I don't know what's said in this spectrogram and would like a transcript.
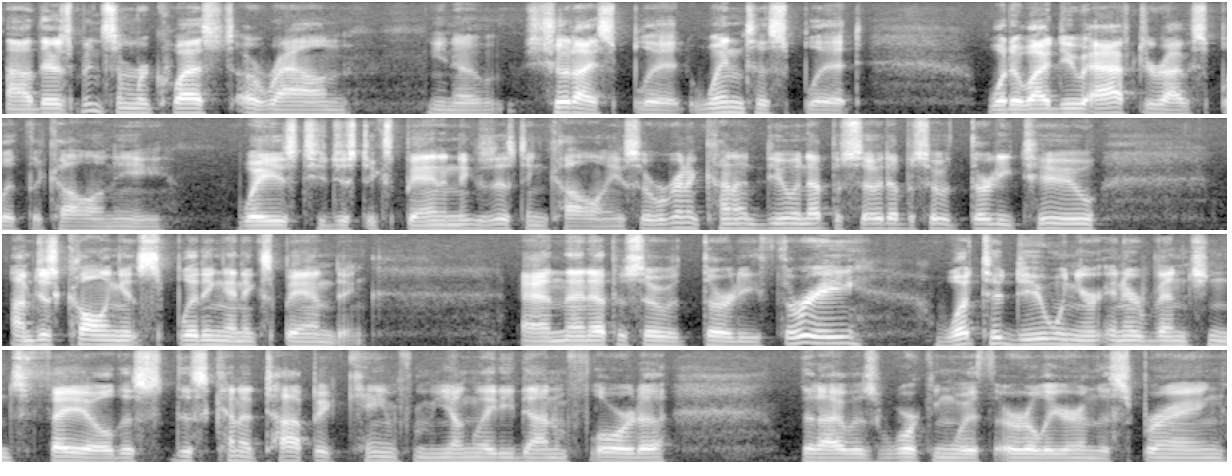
Uh, there's been some requests around, you know, should I split, when to split what do I do after I've split the colony? Ways to just expand an existing colony. So we're going to kind of do an episode, episode 32. I'm just calling it splitting and expanding. And then episode 33, what to do when your interventions fail. This this kind of topic came from a young lady down in Florida that I was working with earlier in the spring,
